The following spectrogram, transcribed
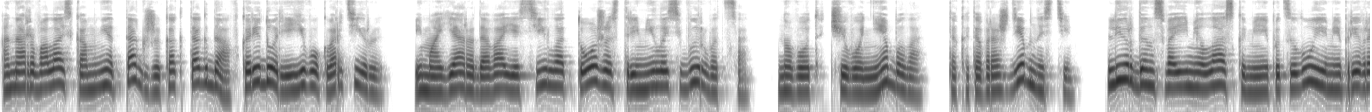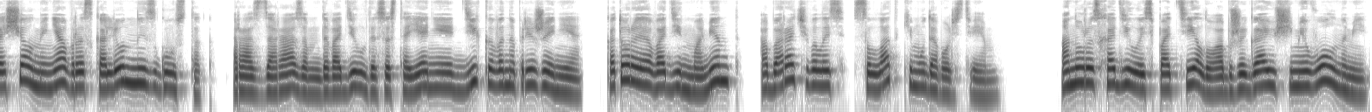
Она рвалась ко мне так же, как тогда, в коридоре его квартиры. И моя родовая сила тоже стремилась вырваться. Но вот чего не было, так это враждебности. Лирден своими ласками и поцелуями превращал меня в раскаленный сгусток, раз за разом доводил до состояния дикого напряжения, которое в один момент оборачивалось сладким удовольствием. Оно расходилось по телу обжигающими волнами,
